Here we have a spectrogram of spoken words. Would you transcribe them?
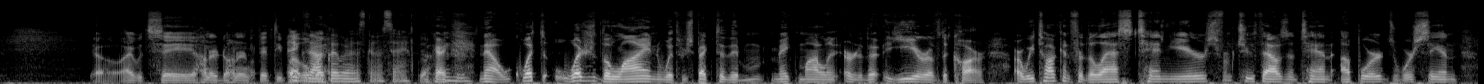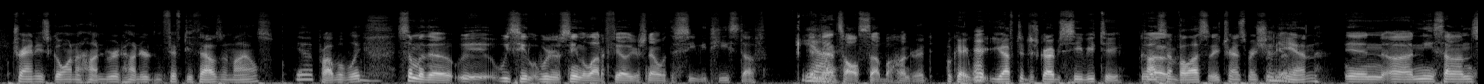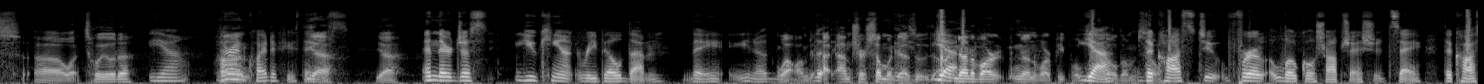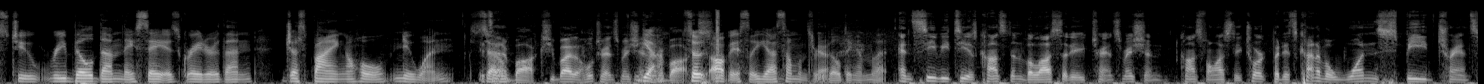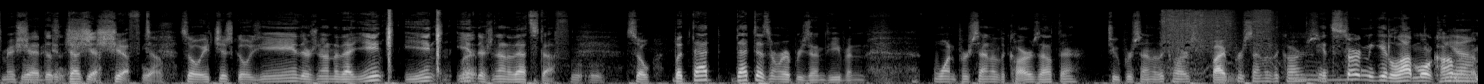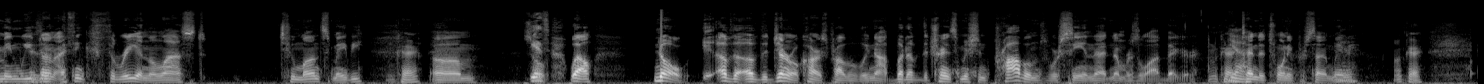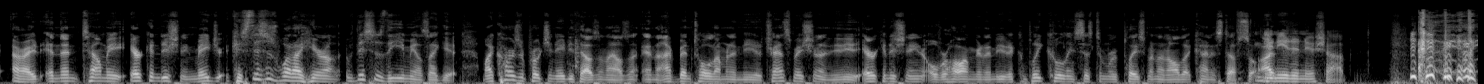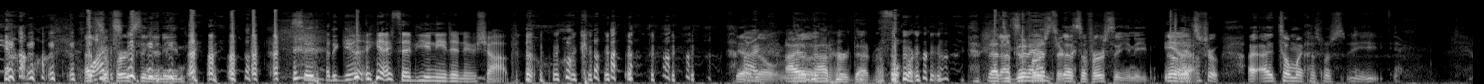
Oh, I would say 100 to 150 probably. Exactly what I was going to say. Okay. Mm-hmm. Now, what what is the line with respect to the make, model, or the year of the car? Are we talking for the last ten years, from 2010 upwards? We're seeing trannies going 100, 150,000 miles. Yeah, probably. Mm-hmm. Some of the we, we see we're seeing a lot of failures now with the CVT stuff. Yeah. And that's all sub 100. Okay, we, you have to describe CVT, constant uh, velocity transmission mm-hmm. in. In uh, Nissan's uh, what Toyota? Yeah. They're in quite a few things. Yeah. Yeah. And they're just, you can't rebuild them. They, you know. Well, I'm, the- I, I'm sure someone does. Yeah. None of our none of our people yeah, build them. the cost to for local shops, I should say, the cost to rebuild them, they say, is greater than just buying a whole new one. It's in a box. You buy the whole transmission yeah. in a box. So obviously, yeah, someone's Yeah. rebuilding them, but and CVT is constant velocity transmission, constant velocity torque, but it's kind of a one-speed transmission. Yeah, it doesn't doesn't shift. shift. Yeah. So it just goes yin. There's none of that yin, yin, yin. Right. There's none of that stuff. So, but that that doesn't represent even one percent of the cars out there. Two percent of the cars. Five percent of the cars. It's starting to get a lot more common. Yeah. I mean, we've Is done it? I think three in the last two months, maybe. Okay. Um, So- yes. Well, no, of the of the general cars probably not, but of the transmission problems we're seeing, that number's a lot bigger. Okay. Yeah. ten to twenty percent maybe. Okay. All right, and then tell me air conditioning major because this is what I hear on this is the emails I get. My car's approaching eighty thousand miles, and I've been told I'm going to need a transmission, I need air conditioning overhaul, I'm going to need a complete cooling system replacement, and all that kind of stuff. So you I need a new shop. That's the first thing you need. say that again. I said you need a new shop. Oh, yeah, I, no, I have no. not heard that before. that's, a the good first, answer. That's the first thing you need. No, Yeah. that's true. I, I tell my customers,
